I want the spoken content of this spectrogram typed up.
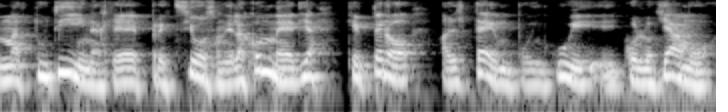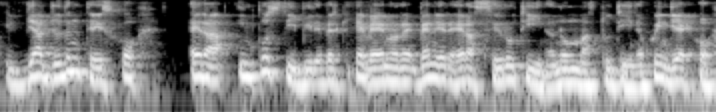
mattutina che è preziosa nella commedia, che però al tempo in cui collochiamo il viaggio dantesco era impossibile perché Venere, Venere, era serotina, non mattutina. Quindi ecco,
